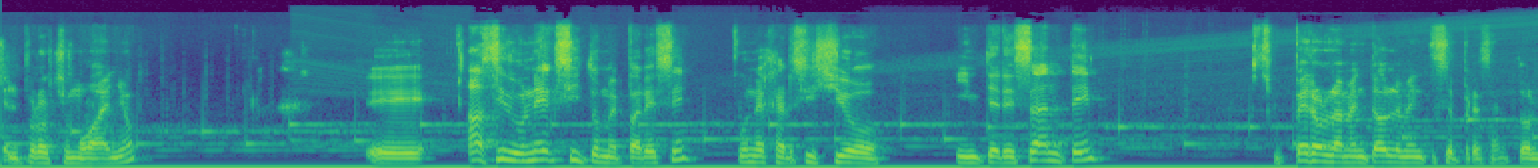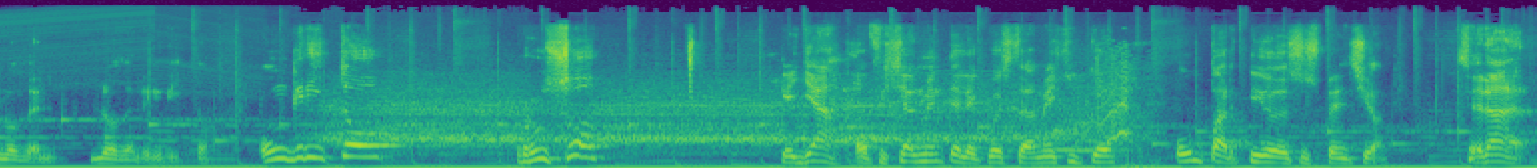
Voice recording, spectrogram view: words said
el próximo año. Eh, ha sido un éxito, me parece. Fue un ejercicio interesante pero lamentablemente se presentó lo del, lo del grito. Un grito ruso que ya oficialmente le cuesta a México un partido de suspensión. Será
